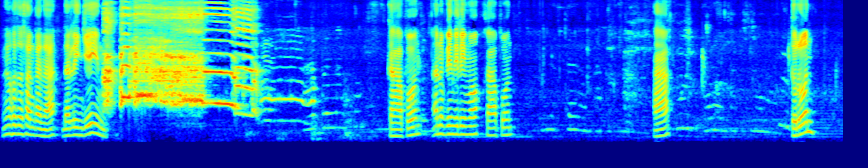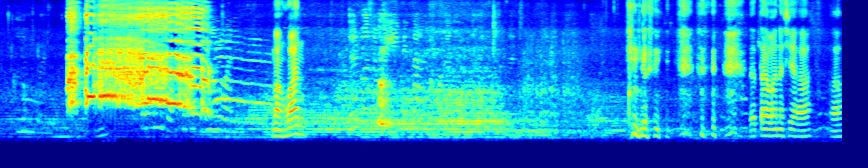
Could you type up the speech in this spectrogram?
Nautusan ka na? Darling Jane. Hapon lang po. Kahapon? Ano binili mo kahapon? Ha? Turon, po lang. Tatawa na siya, ah. ah.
